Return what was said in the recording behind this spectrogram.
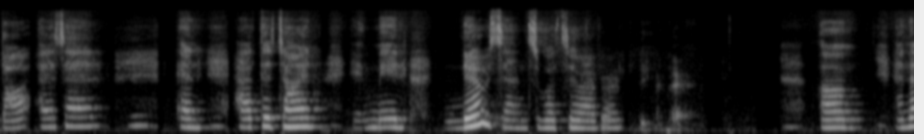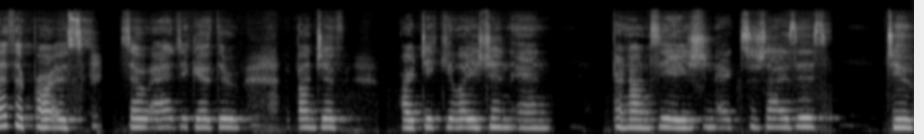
thought I said. And at the time, it made no sense whatsoever. Um, another part is so I had to go through a bunch of articulation and pronunciation exercises to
